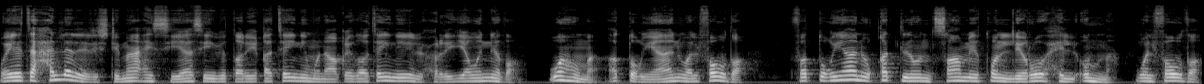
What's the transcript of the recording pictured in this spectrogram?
ويتحلل الاجتماع السياسي بطريقتين مناقضتين للحرية والنظام وهما الطغيان والفوضى. فالطغيان قتل صامت لروح الأمة والفوضى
